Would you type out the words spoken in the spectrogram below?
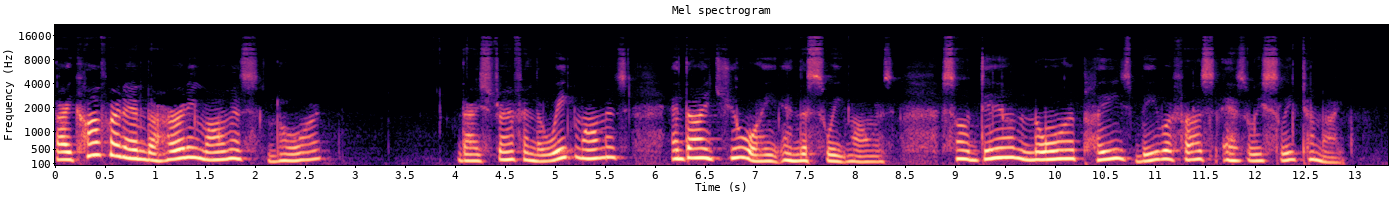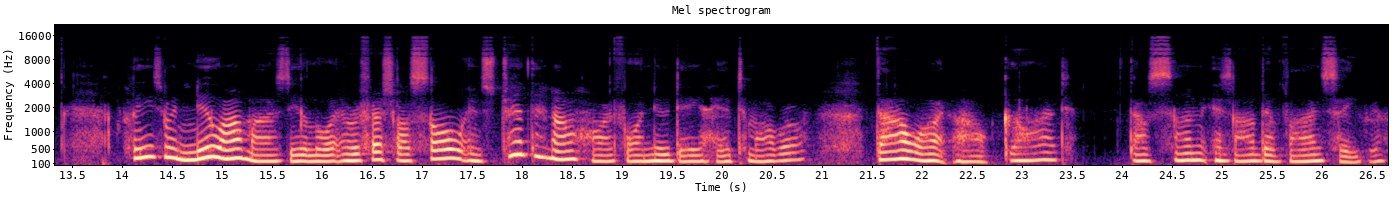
Thy comfort in the hurting moments, Lord, thy strength in the weak moments, and thy joy in the sweet moments. So, dear Lord, please be with us as we sleep tonight. Please renew our minds, dear Lord, and refresh our soul and strengthen our heart for a new day ahead tomorrow. Thou art our God, Thou Son is our divine Savior,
